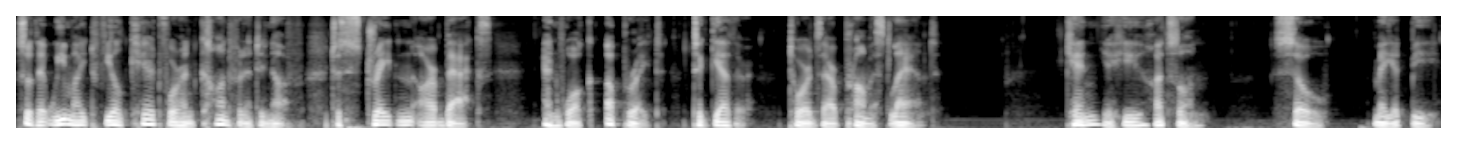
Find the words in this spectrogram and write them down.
so that we might feel cared for and confident enough to straighten our backs and walk upright together towards our promised land. Ken Yehi Ratzon, so may it be.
